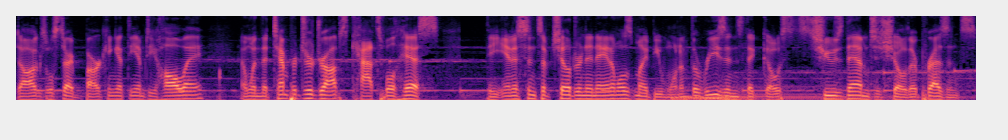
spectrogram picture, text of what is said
Dogs will start barking at the empty hallway, and when the temperature drops, cats will hiss, the innocence of children and animals might be one of the reasons that ghosts choose them to show their presence.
